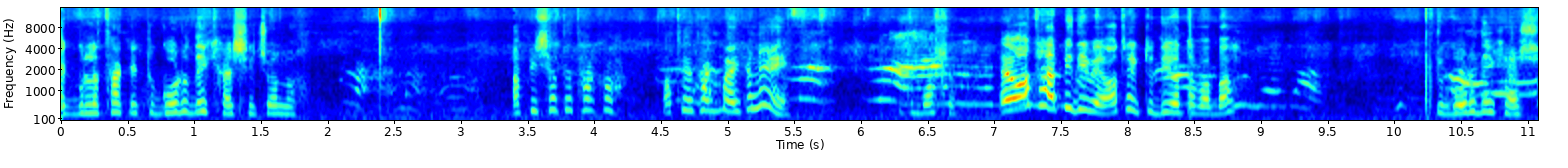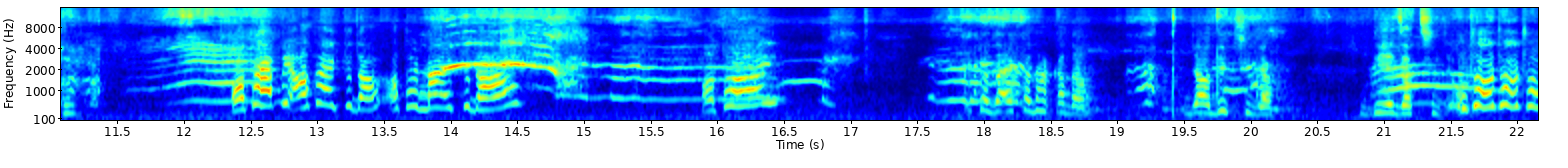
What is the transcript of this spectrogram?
একগুলো থাক একটু গরু দেখে আসি চলো। আপির সাথে থাকো। অথয় থাকবা এখানে? বসো। এ অথ আপি দিবে অথ একটু দিও তো বাবা। একটু গরু দেখে আসি। অথ আপি অথ একটু দাও অথয় মা একটু দাও। অথয় একটা দাও একটা ধাক্কা দাও। যাও দিচ্ছি যাও। দিয়ে যাচ্ছি উঠো উঠো উঠো।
